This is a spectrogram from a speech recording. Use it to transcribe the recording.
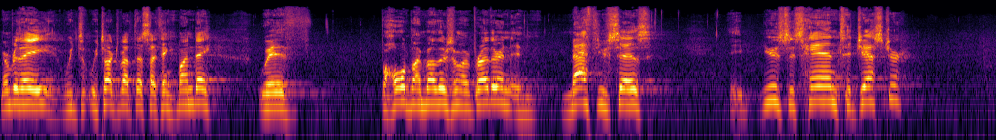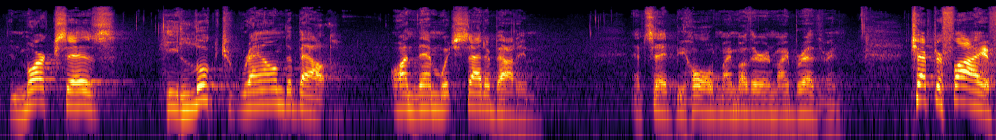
Remember, they, we, we talked about this, I think, Monday, with Behold my mothers and my brethren. And Matthew says he used his hand to gesture. And Mark says he looked round about on them which sat about him and said, Behold my mother and my brethren. Chapter 5,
